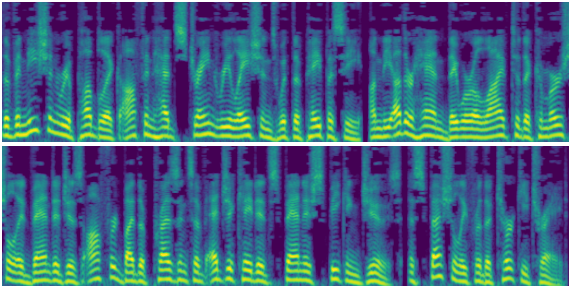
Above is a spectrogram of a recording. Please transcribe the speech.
The Venetian Republic often had strained relations with the papacy, on the other hand they were alive to the commercial advantages offered by the presence of educated Spanish-speaking Jews, especially for the Turkey trade.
